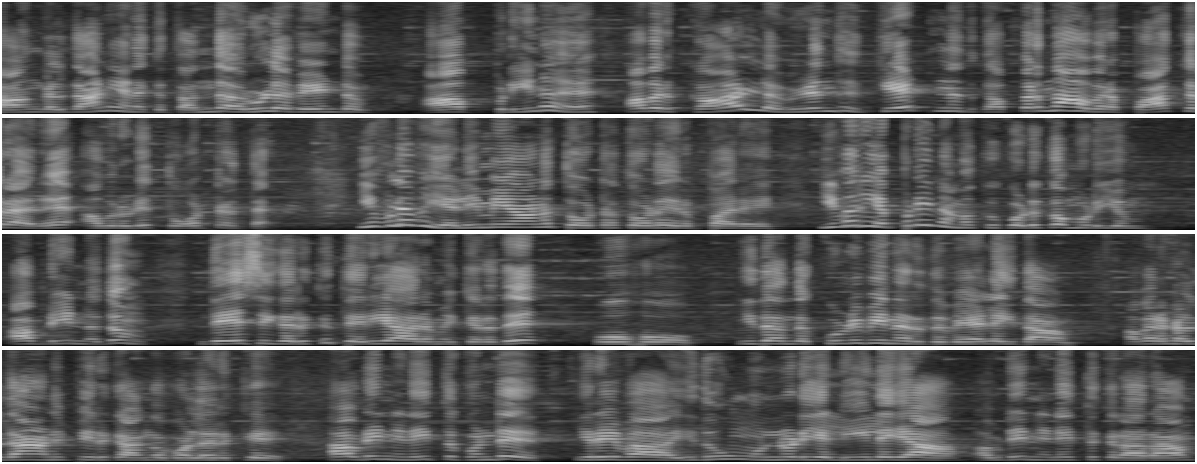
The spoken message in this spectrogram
தாங்கள் தான் எனக்கு தந்து அருள வேண்டும் அப்படின்னு அவர் காலில் விழுந்து கேட்டினதுக்கு அப்புறம் தான் அவரை பார்க்குறாரு அவருடைய தோற்றத்தை. இவ்வளவு எளிமையான தோற்றத்தோடு இருப்பார். இவர் எப்படி நமக்கு கொடுக்க முடியும்? அப்படின்னதும் தேசிகருக்கு தெரிய ஆரம்பிக்கிறது. ஓஹோ இது அந்த குழுவினரது வேலை தான் அவர்கள் தான் அனுப்பியிருக்காங்க போல இருக்கு. அப்படின்னு நினைத்து கொண்டு இறைவா இதுவும் உன்னுடைய லீலையா? அப்படின்னு நினைத்துக்கிறாராம்.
